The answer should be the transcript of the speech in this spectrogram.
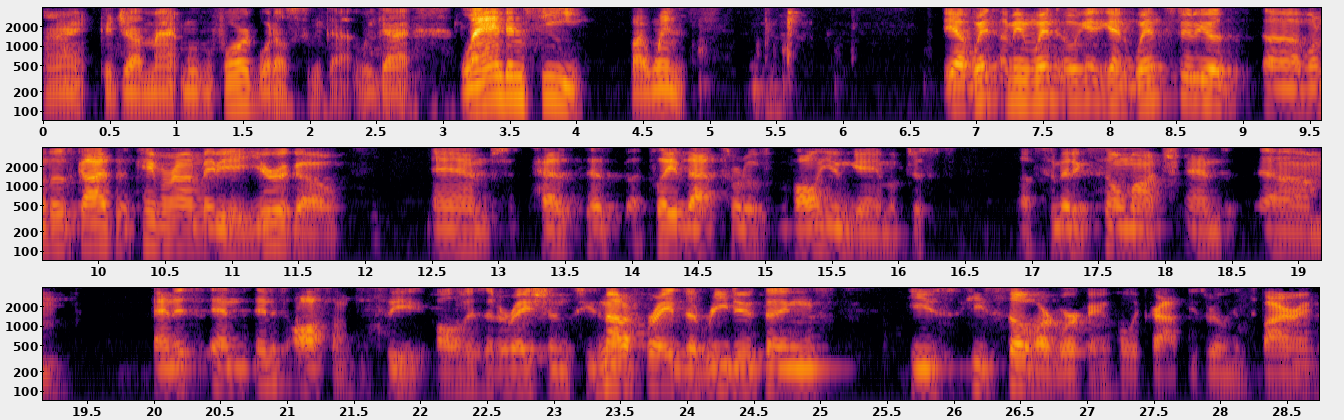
All right, good job, Matt. Moving forward, what else we got? We got Land and Sea by Win. Yeah, Win. I mean, Win again. Win Studios, uh, one of those guys that came around maybe a year ago, and has has played that sort of volume game of just of submitting so much, and um, and it's and, and it's awesome to see all of his iterations. He's not afraid to redo things. He's he's so hardworking. Holy crap, he's really inspiring.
